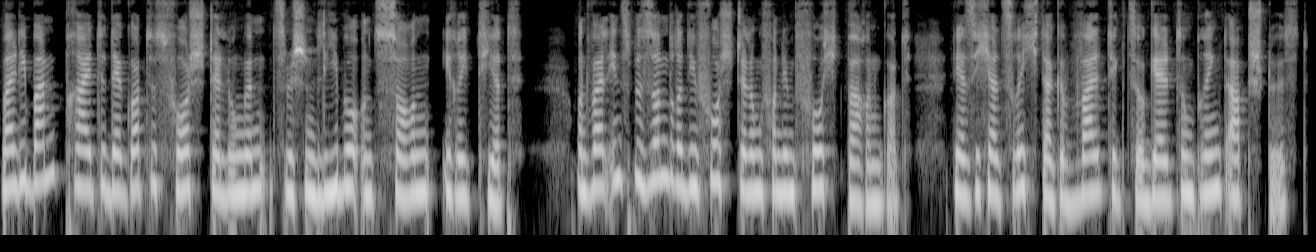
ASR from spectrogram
Weil die Bandbreite der Gottesvorstellungen zwischen Liebe und Zorn irritiert und weil insbesondere die Vorstellung von dem furchtbaren Gott, der sich als Richter gewaltig zur Geltung bringt, abstößt,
